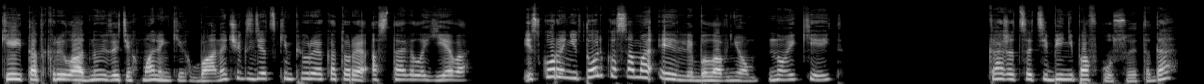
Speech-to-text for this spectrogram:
Кейт открыла одну из этих маленьких баночек с детским пюре, которое оставила Ева. И скоро не только сама Элли была в нем, но и Кейт. «Кажется, тебе не по вкусу это, да?»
